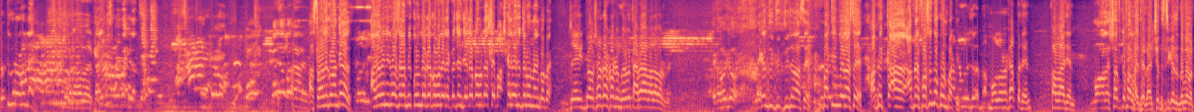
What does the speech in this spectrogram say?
সত্যি ভোটার হন নাই? ভোটার হবে আর আসসালামু আলাইকুম আঙ্কেল। আগামী নির্বাচনে আপনি কোন দলকে ক্ষমতায় দেখতে চান? যে দল ক্ষমতা আছে বাসখালীবাসীর জন্য উন্নয়ন করবে। যে দল সরকার গঠন করবে তারা ভালো পারবে এটা হইল এখানে দুইজন আছে বা তিনজন আছে। আপনি আপনার পছন্দ কোন পার্টি? মৌলানা দেন পাল্লা দেন। মৌলানা ফালাই দেন। আচ্ছা ঠিক আছে ধন্যবাদ।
